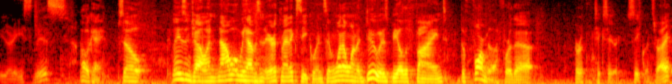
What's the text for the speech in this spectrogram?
erase this. Okay, so ladies and gentlemen, now what we have is an arithmetic sequence, and what I want to do is be able to find the formula for the arithmetic sequence, right?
